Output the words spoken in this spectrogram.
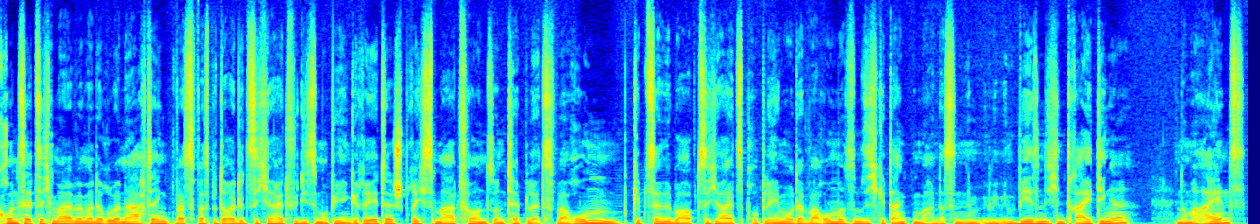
grundsätzlich mal, wenn man darüber nachdenkt, was, was bedeutet Sicherheit für diese mobilen Geräte, sprich Smartphones und Tablets? Warum gibt es denn überhaupt Sicherheitsprobleme oder warum muss man sich Gedanken machen? Das sind im, im Wesentlichen drei Dinge. Nummer eins,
